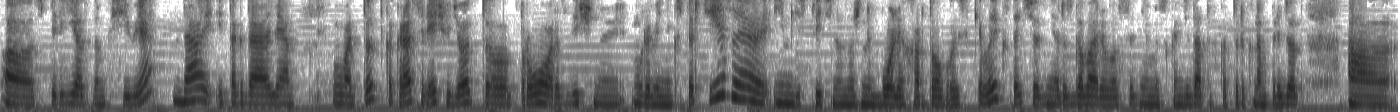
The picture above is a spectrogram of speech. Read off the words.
э, с переездом к себе, да, и так далее. Вот, тут как раз речь идет про различный уровень экспертизы. Им действительно нужны более хардовые скиллы. Кстати, сегодня я разговаривала с одним из кандидатов, который к нам придет а,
